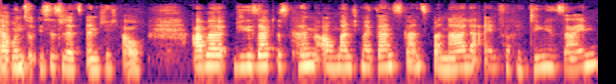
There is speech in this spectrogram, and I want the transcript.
Ja, und so ist es letztendlich auch. Aber wie gesagt, es können auch manchmal ganz, ganz banale, einfache Dinge sein,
